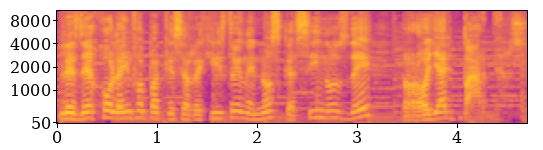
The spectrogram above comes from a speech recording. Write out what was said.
les dejo la info para que se registren en los casinos de Royal Partners.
